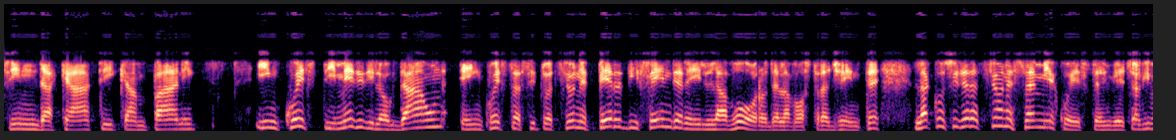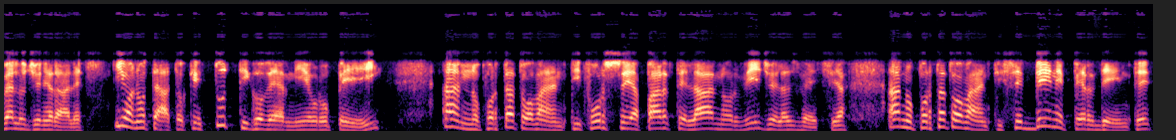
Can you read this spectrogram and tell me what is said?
sindacati campani in questi mesi di lockdown e in questa situazione per difendere il lavoro della vostra gente? La considerazione Sammy è questa invece a livello generale. Io ho notato che tutti i governi europei hanno portato avanti, forse a parte la Norvegia e la Svezia, hanno portato avanti, sebbene perdente,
